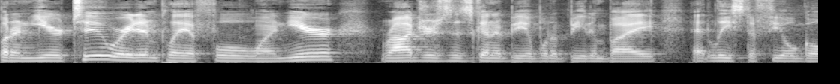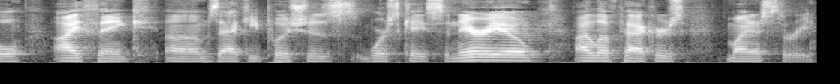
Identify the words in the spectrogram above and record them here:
but in year two, where he didn't play a full one year, Rodgers is going to be able to beat him by at least a field goal. I think um, Zachy pushes worst case scenario. I love Packers minus three.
